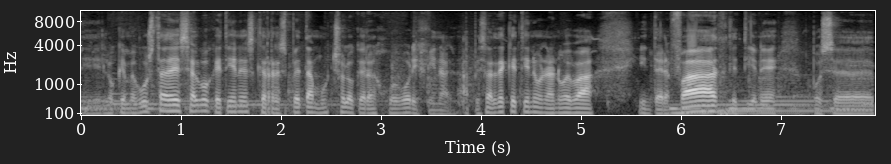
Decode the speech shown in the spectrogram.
Eh, lo que me gusta de ese algo que tiene es que respeta mucho lo que era el juego original. A pesar de que tiene una nueva interfaz, que tiene pues eh,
